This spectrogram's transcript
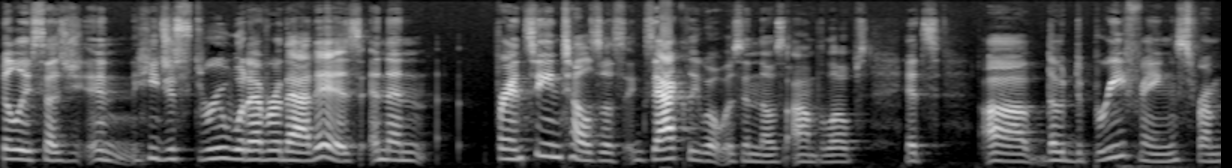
Billy says, and he just threw whatever that is, and then Francine tells us exactly what was in those envelopes. It's uh, the debriefings from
